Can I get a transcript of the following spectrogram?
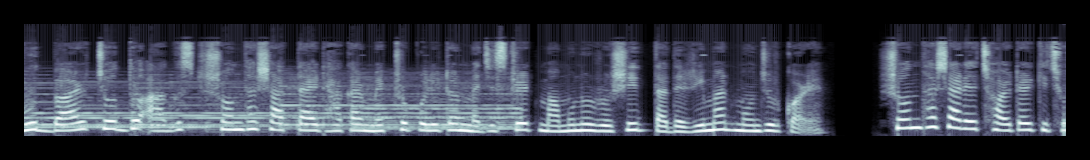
বুধবার চোদ্দ আগস্ট সন্ধ্যা সাতটায় ঢাকার মেট্রোপলিটন ম্যাজিস্ট্রেট মামুনুর রশিদ তাদের রিমান্ড মঞ্জুর করেন সন্ধ্যা সাড়ে ছয়টার কিছু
